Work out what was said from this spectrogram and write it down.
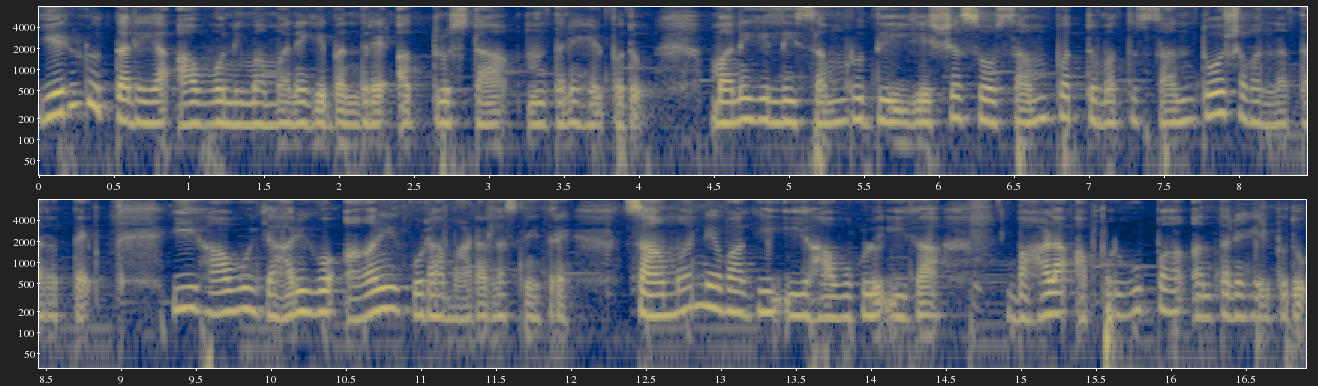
ಎರಡು ತಲೆಯ ಹಾವು ನಿಮ್ಮ ಮನೆಗೆ ಬಂದರೆ ಅದೃಷ್ಟ ಅಂತಲೇ ಹೇಳ್ಬೋದು. ಮನೆಯಲ್ಲಿ ಸಮೃದ್ಧಿ, ಯಶಸ್ಸು, ಸಂಪತ್ತು ಮತ್ತು ಸಂತೋಷವನ್ನು ತರುತ್ತೆ. ಈ ಹಾವು ಯಾರಿಗೂ ಹಾನಿ ಕೂಡ ಮಾಡಲ್ಲ ಸ್ನೇಹಿತರೆ. ಸಾಮಾನ್ಯವಾಗಿ ಈ ಹಾವುಗಳು ಈಗ ಬಹಳ ಅಪರೂಪ ಅಂತಲೇ ಹೇಳ್ಬೋದು.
